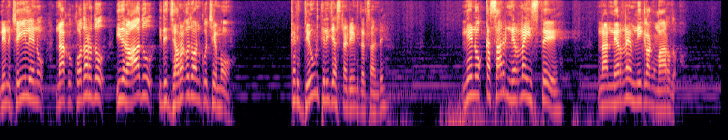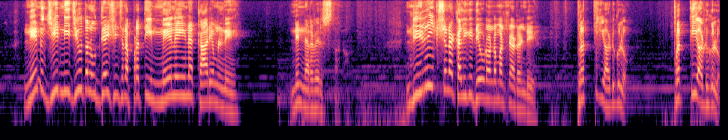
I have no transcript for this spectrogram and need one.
నేను చేయలేను నాకు కుదరదు ఇది రాదు ఇది జరగదు అనుకోవచ్చేమో. కానీ దేవుడు తెలియజేస్తున్నాడు ఏంటి తెలుసా అండి? నేను ఒక్కసారి నిర్ణయిస్తే నా నిర్ణయం నీకులాగా మారదు. నేను జీ నీ జీవితంలో ఉద్దేశించిన ప్రతి మేలైన కార్యంని నేను నెరవేరుస్తాను. నిరీక్షణ కలిగి దేవుడు ఉండమంటున్నాడండి. ప్రతి అడుగులో ప్రతి అడుగులో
